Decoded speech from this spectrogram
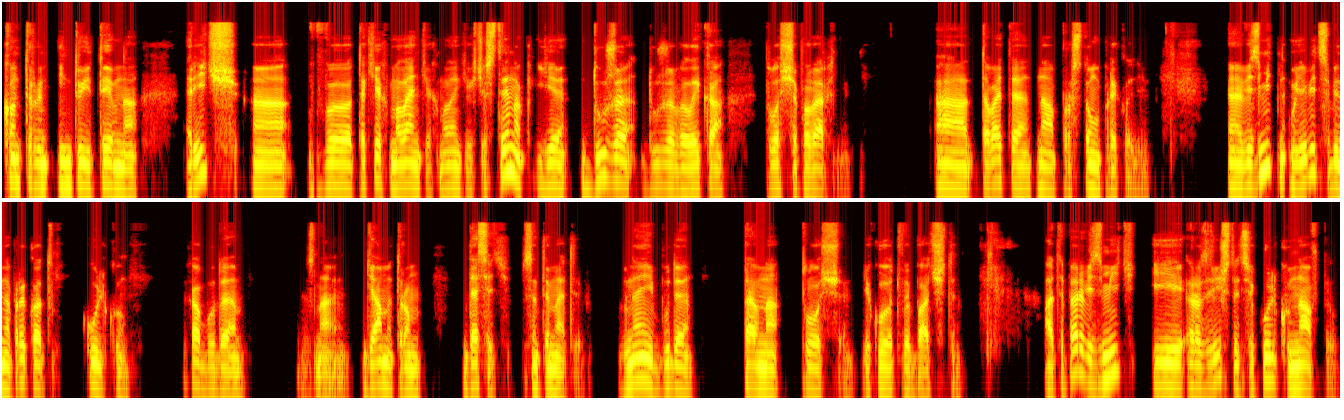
контрінтуїтивна річ. В таких маленьких маленьких частинок є дуже дуже велика площа поверхні. Давайте на простому прикладі. Е, Візьміть, уявіть собі, наприклад, кульку, яка буде, не знаю, діаметром 10 сантиметрів. В неї буде певна площа, яку от ви бачите. А тепер візьміть і розріжте цю кульку навпіл.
